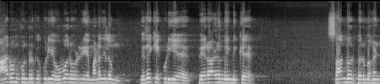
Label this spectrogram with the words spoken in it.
ஆர்வம் கொண்டிருக்கக்கூடிய ஒவ்வொருவருடைய மனதிலும் விதைக்கக்கூடிய பேராளுமை மிக்க சான்றோர் பெருமகன்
